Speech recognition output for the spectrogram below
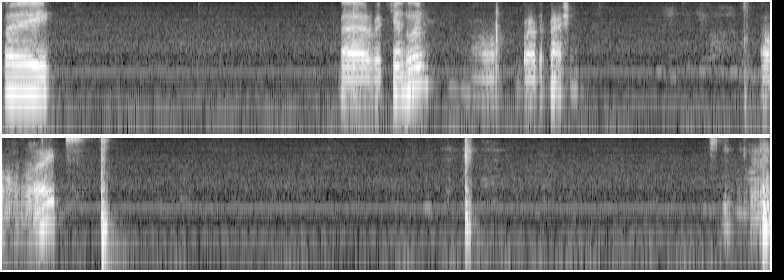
Play uh, Rekindling. I'll the passion. Alright. Okay.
